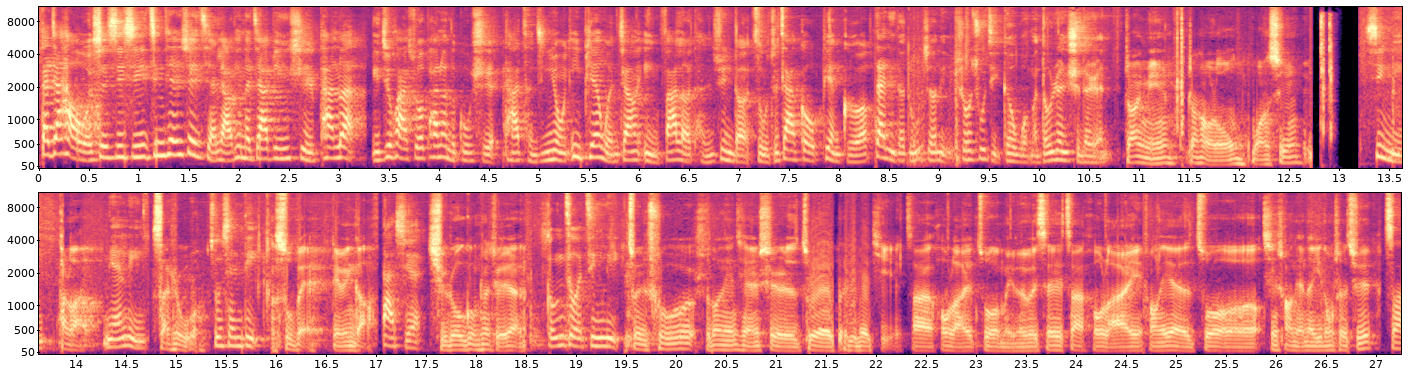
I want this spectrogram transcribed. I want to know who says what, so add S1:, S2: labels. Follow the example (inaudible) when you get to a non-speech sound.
S1: 大家好，我是西西。今天睡前聊天的嘉宾是潘乱。一句话说潘乱的故事，他曾经用一篇文章引发了腾讯的组织架构变革。在你的读者里说出几个我们都认识的人：
S2: 张一鸣、张小龙、王兴。
S1: 姓名、
S2: 潘乱、
S1: 年龄、
S2: 三十五、
S1: 出生地、
S2: 苏北连云港、
S1: 大学、
S2: 徐州工程学院、
S1: 工作经历。
S2: 最初十多年前是做科技媒体，再后来做美元 VC，再后来创业做青少年的移动社区，在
